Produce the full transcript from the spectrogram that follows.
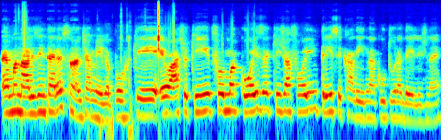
É uma análise interessante, amiga, porque eu acho que foi uma coisa que já foi intrínseca ali na cultura deles, né?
